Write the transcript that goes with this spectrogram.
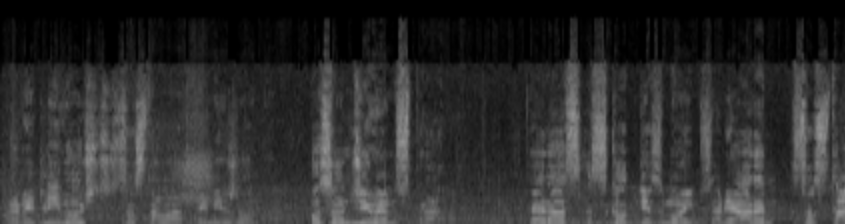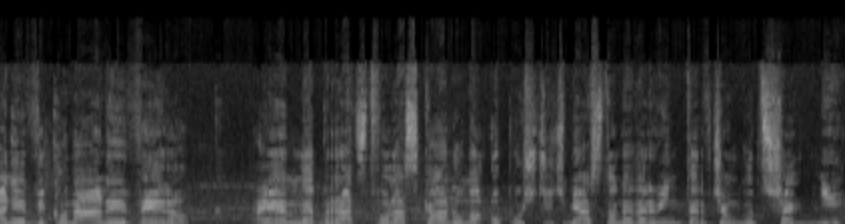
Sprawiedliwość została wymierzona. Osądziłem sprawę. Teraz, zgodnie z moim zamiarem, zostanie wykonany wyrok. Tajemne Bractwo Laskanu ma opuścić miasto Neverwinter w ciągu trzech dni.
